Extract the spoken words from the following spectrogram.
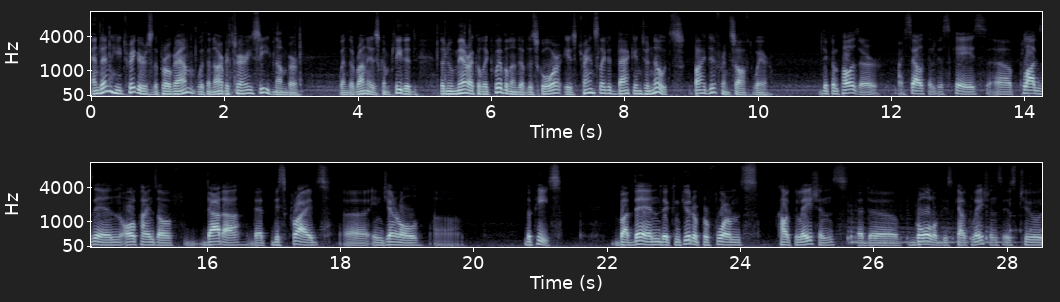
and then he triggers the program with an arbitrary seed number. When the run is completed, the numerical equivalent of the score is translated back into notes by different software. The composer myself in this case, uh, plugs in all kinds of data that describes uh, in general uh, the piece. But then the computer performs calculations. the goal of these calculations is to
